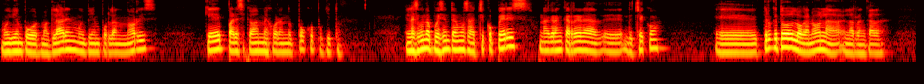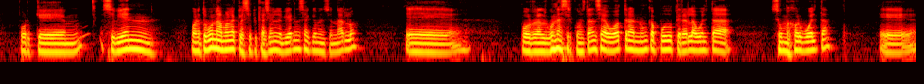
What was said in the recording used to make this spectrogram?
Muy bien por McLaren, muy bien por Lando Norris, que parece que van mejorando poco a poquito. En la segunda posición tenemos a Checo Pérez, una gran carrera de, Checo. Eh, creo que todo lo ganó en la, en la arrancada porque mm, si bien, bueno, tuvo una mala clasificación el viernes, hay que mencionarlo, eh, por alguna circunstancia u otra nunca pudo tirar la vuelta, su mejor vuelta. Eh,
